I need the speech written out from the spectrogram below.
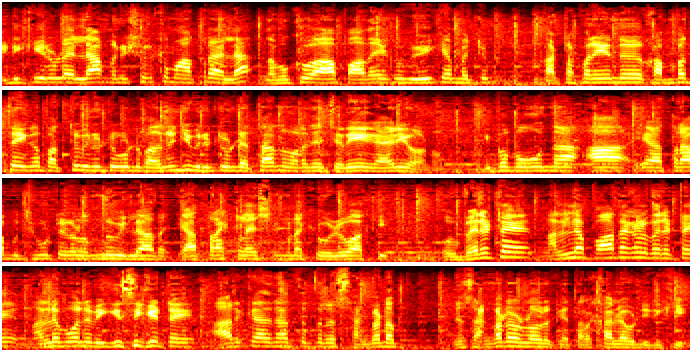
ഇടുക്കിയിലുള്ള എല്ലാ മനുഷ്യർക്ക് മാത്രമല്ല നമുക്ക് ആ പാതയൊക്കെ ഉപയോഗിക്കാൻ പറ്റും. കട്ടപ്പനയിൽ നിന്ന് കമ്പത്തേക്ക് പത്ത് മിനിറ്റ് കൊണ്ട് പതിനഞ്ച് മിനിറ്റ് കൊണ്ട് എത്താമെന്ന് പറഞ്ഞാൽ ചെറിയ കാര്യമാണ്. ഇപ്പോൾ പോകുന്ന ആ യാത്രാ ബുദ്ധിമുട്ടുകളൊന്നുമില്ലാതെ യാത്രാ ക്ലേശങ്ങളൊക്കെ ഒഴിവാക്കി. വരട്ടെ നല്ല പാതകൾ വരട്ടെ നല്ലപോലെ വികസിക്കട്ടെ. ആർക്കും അതിനകത്ത് ഇത്ര സങ്കടം? സങ്കടമുള്ളവരൊക്കെ തൽക്കാലം അവിടെ ഇരിക്കും.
